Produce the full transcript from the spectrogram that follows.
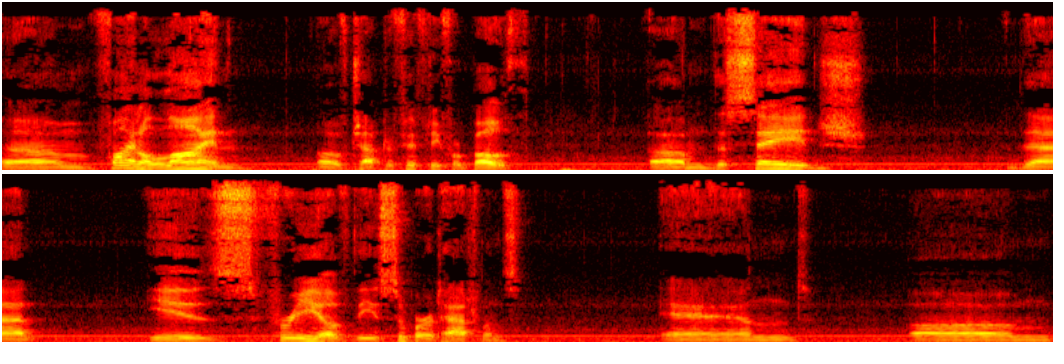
um, final line of chapter 50 for both. Um, the sage that is free of these super attachments and um,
